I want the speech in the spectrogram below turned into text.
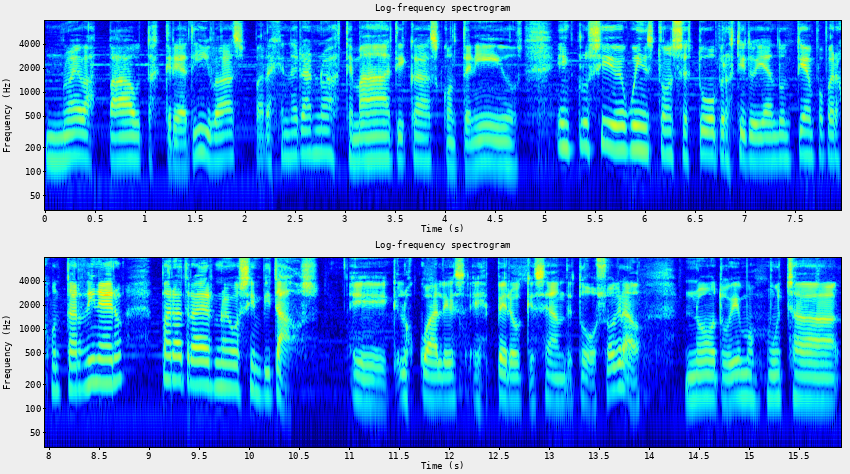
nuevas pautas creativas para generar nuevas temáticas, contenidos. Inclusive Winston se estuvo prostituyendo un tiempo para juntar dinero para traer nuevos invitados. Eh, los cuales espero que sean de todo su agrado. No tuvimos mucha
